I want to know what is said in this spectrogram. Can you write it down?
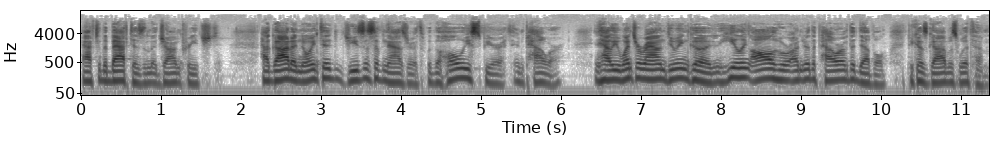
after the baptism that John preached. How God anointed Jesus of Nazareth with the Holy Spirit and power, and how he went around doing good and healing all who were under the power of the devil, because God was with him.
